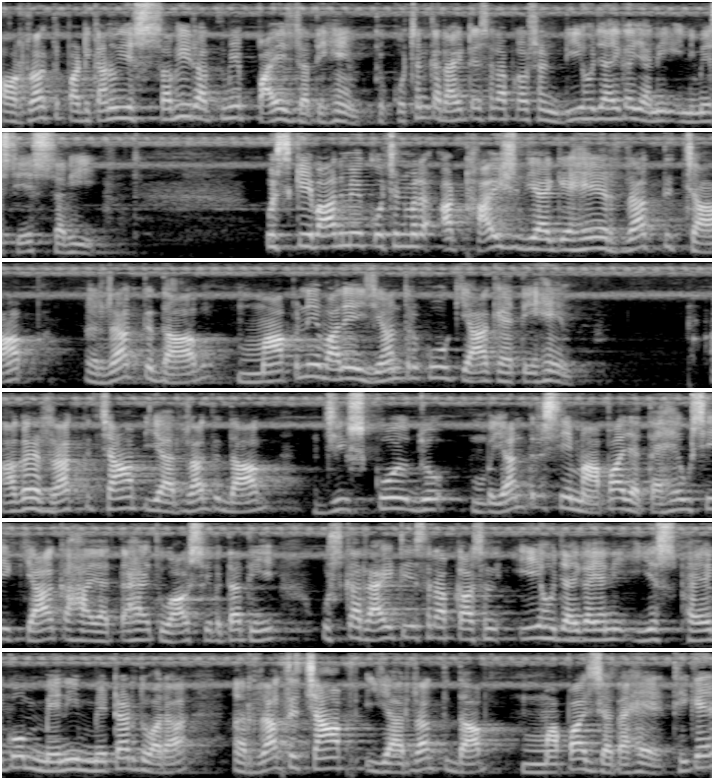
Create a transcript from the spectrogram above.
और रक्त पटिकाणु ये सभी रक्त में पाए जाते हैं। तो क्वेश्चन का राइट आंसर आपका ऑप्शन डी हो जाएगा, यानी इनमें से सभी। उसके बाद में क्वेश्चन नंबर अट्ठाईस दिया गया है, रक्तचाप रक्त दाब मापने वाले यंत्र को क्या कहते हैं? अगर रक्तचाप या रक्त दाब जिसको जो यंत्र से मापा जाता है, उसे क्या कहा जाता है? तो आपसे बताते हैं। उसका राइट आंसर आपका ऑप्शन ए हो जाएगा, यानी ये स्फैगो मैनीमीटर द्वारा रक्तचाप या रक्त दाब मापा जाता है, ठीक है?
